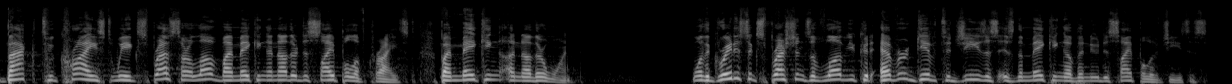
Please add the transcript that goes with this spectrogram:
back to Christ, we express our love by making another disciple of Christ, by making another one. One of the greatest expressions of love you could ever give to Jesus is the making of a new disciple of Jesus,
